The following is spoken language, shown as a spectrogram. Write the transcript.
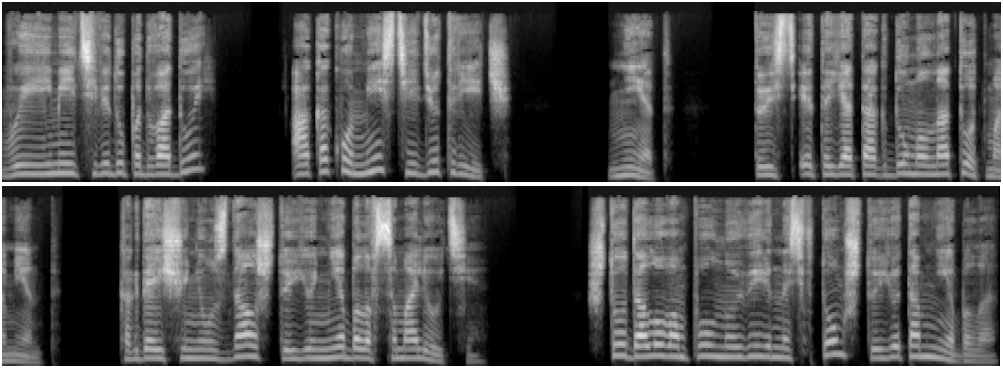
Вы имеете в виду под водой? О каком месте идет речь? Нет. То есть это я так думал на тот момент, когда еще не узнал, что ее не было в самолете. Что дало вам полную уверенность в том, что ее там не было?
